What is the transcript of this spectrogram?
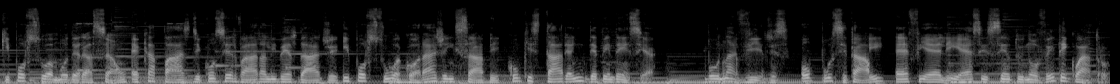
que por sua moderação é capaz de conservar a liberdade e por sua coragem sabe conquistar a independência. Bonavides, Opus Itae, FLS 194,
